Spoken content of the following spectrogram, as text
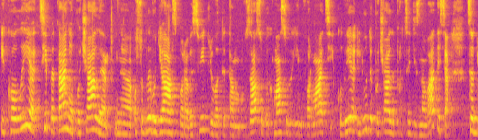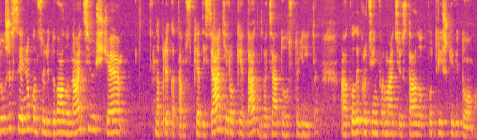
і коли ці питання почали, е, особливо діаспора, висвітлювати там в засобах масової інформації, коли люди почали про це дізнаватися, це дуже сильно консолідувало націю ще. Наприклад, там з 50-ті роки, так, 20-го століття, коли про цю інформацію стало потрішки відомо.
